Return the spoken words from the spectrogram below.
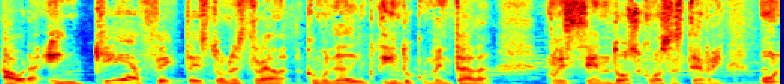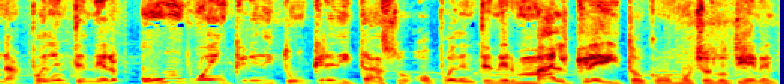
Ahora, ¿en qué afecta esto a nuestra comunidad in- indocumentada? Pues en dos cosas, Terry. Una, pueden tener un buen crédito, un creditazo, o pueden tener mal crédito, como muchos lo tienen.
